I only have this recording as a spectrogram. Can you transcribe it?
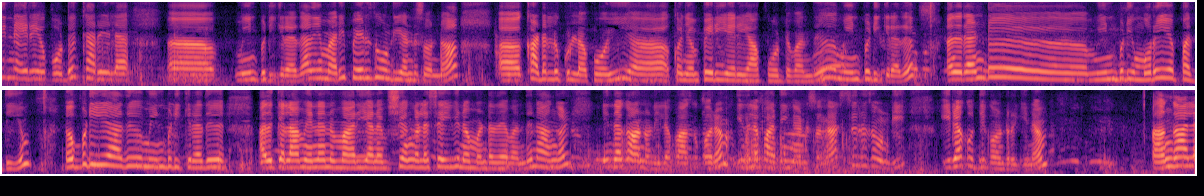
சின்ன இறையை போட்டு கரையில் மீன் பிடிக்கிறது. அதே மாதிரி பெருதூண்டின்னு சொன்னால் கடலுக்குள்ளே போய் கொஞ்சம் பெரிய ஏரியா போட்டு வந்து மீன் பிடிக்கிறது. அந்த ரெண்டு மீன்பிடி முறையை பற்றியும் எப்படி அது மீன் பிடிக்கிறது அதுக்கெல்லாம் என்னென்ன மாதிரியான விஷயங்களை செய்வினம்ன்றதை வந்து நாங்கள் இந்த காணொளியில் பார்க்க போகிறோம் இதில் பார்த்தீங்கன்னு சொன்னால் சிறுதூண்டி இரை குத்தி கொண்டிருக்கணும் அங்கால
